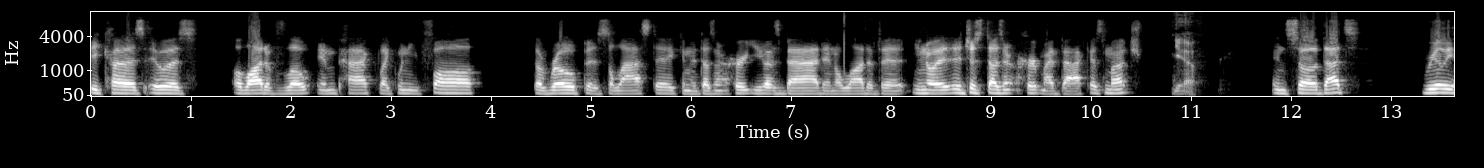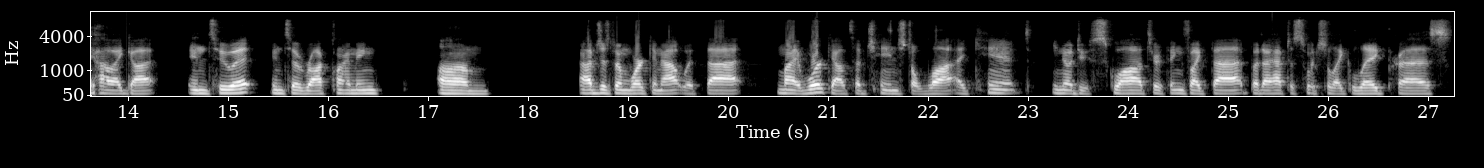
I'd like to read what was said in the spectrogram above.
because it was a lot of low impact. Like when you fall, the rope is elastic and it doesn't hurt you as bad, and a lot of it, you know, it, it just doesn't hurt my back as much. Yeah. And so that's really how I got into it, into rock climbing. Um, I've just been working out with that. My workouts have changed a lot. I can't, you know, do squats or things like that, but I have to switch to like leg press,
